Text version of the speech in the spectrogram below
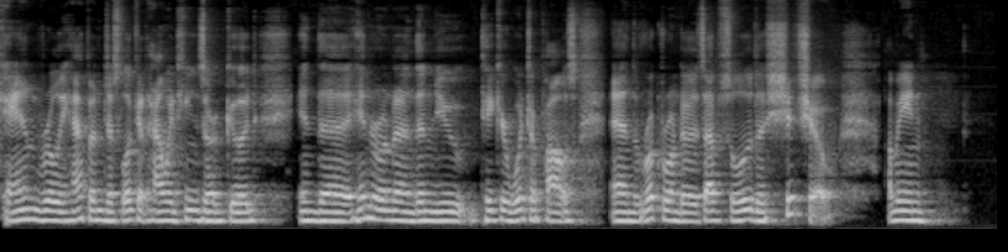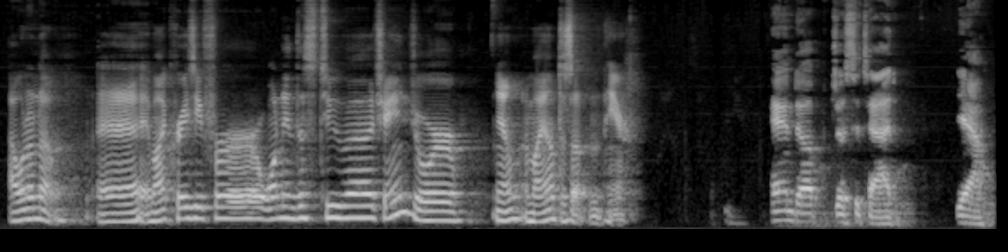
can really happen. Just look at how many teams are good in the Hinrunde, and then you take your winter pause, and the Rückrunde is absolutely a shit show. I mean, I want to know: uh, Am I crazy for wanting this to uh, change, or you know, am I onto something here? Hand up, just a tad. Yeah,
